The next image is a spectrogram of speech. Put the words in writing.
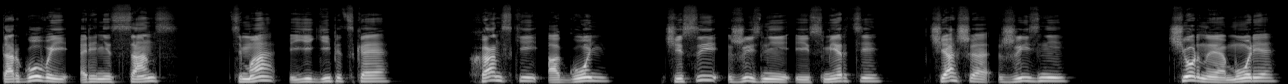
Торговый ренессанс, Тьма египетская, Ханский огонь, Часы жизни и смерти, Чаша жизни, Черное море,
